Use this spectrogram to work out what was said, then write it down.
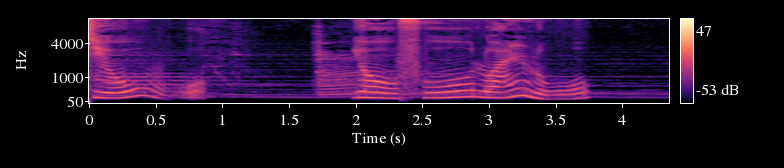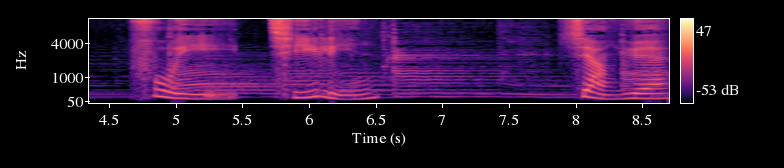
九五，有弗卵乳，复以其邻。象曰：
